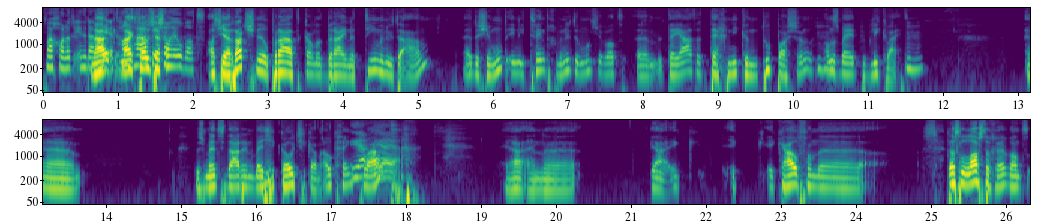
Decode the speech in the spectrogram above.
Maar gewoon dat inderdaad, Nou, het handhaven is al heel wat. Als je rationeel praat, kan het brein het 10 minuten aan. Hè, dus je moet in die 20 minuten moet je wat ehm, theatertechnieken toepassen. Mhm. Anders ben je het publiek kwijt. Mhm. Ehm, dus mensen daarin een beetje coachen kan ook geen Ja, kwaad. ja, ja. Ja, en eh, ja, ik, ik, ik hou van de. Dat is lastig, hè? Want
